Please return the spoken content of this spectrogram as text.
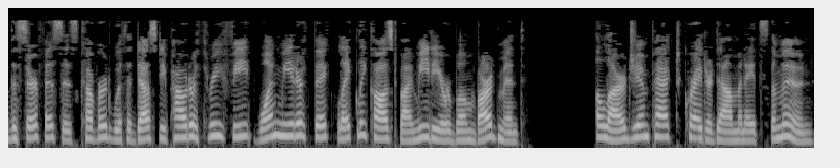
The surface is covered with a dusty powder 3 feet 1 meter thick, likely caused by meteor bombardment. A large impact crater dominates the moon.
